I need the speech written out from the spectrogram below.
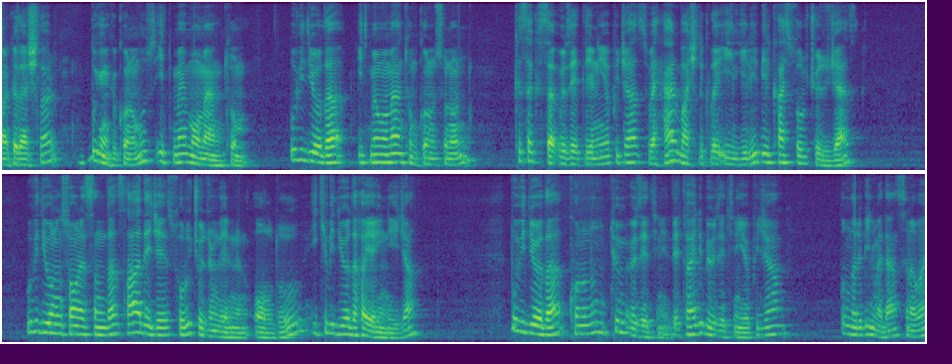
arkadaşlar. Bugünkü konumuz itme momentum. Bu videoda itme momentum konusunun kısa kısa özetlerini yapacağız ve her başlıkla ilgili birkaç soru çözeceğiz. Bu videonun sonrasında sadece soru çözümlerinin olduğu iki video daha yayınlayacağım. Bu videoda konunun tüm özetini, detaylı bir özetini yapacağım. Bunları bilmeden sınava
